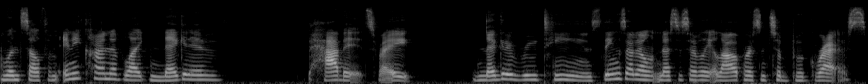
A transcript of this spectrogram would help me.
Oneself from any kind of like negative habits, right? Negative routines, things that don't necessarily allow a person to progress,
